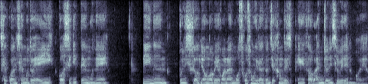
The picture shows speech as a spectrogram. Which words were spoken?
채권 채무도 A 것이기 때문에 B는 분식적 영업에 관한 뭐 소송이라든지 강제 집행에서 완전히 제외되는 거예요.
